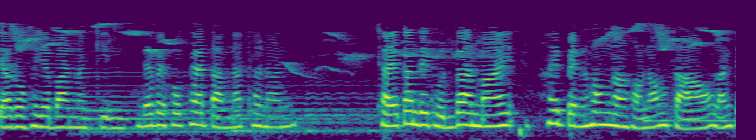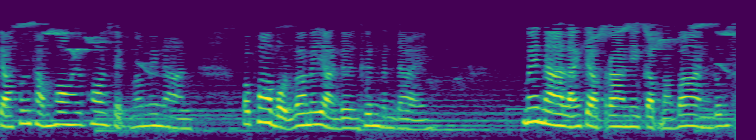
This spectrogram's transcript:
จากโรงพยาบาลมากิน ได้ไปพบแพทย์ตามนัดเท่านั้น ใช้กันไปถุนบ้านไม้ ให้เป็นห้องนอนของน้องสาว หลังจากเพิ่งทำห้องให้พ่อเสร็จเมื่อไม่นาน เพราะพ่อบ่นว่าไม่อยากเดินขึ้นบันได ไม่นานหลังจากปราณีกลับมาบ้าน ลุงส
